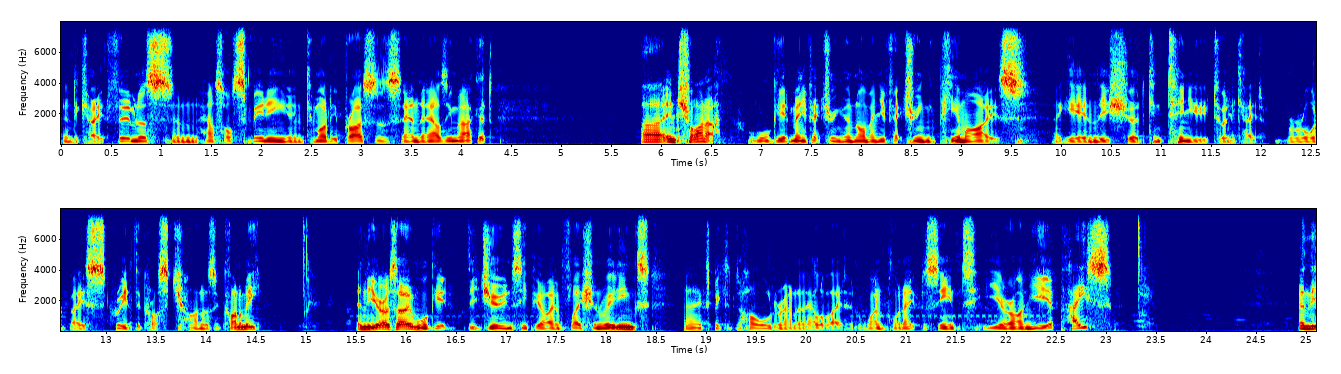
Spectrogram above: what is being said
indicate firmness in household spending and commodity prices and the housing market. Uh, in China, we'll get manufacturing and non manufacturing PMIs. Again, these should continue to indicate broad based strength across China's economy. In the Eurozone, we'll get the June CPI inflation readings, uh, expected to hold around an elevated 1.8% year on year pace. In the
